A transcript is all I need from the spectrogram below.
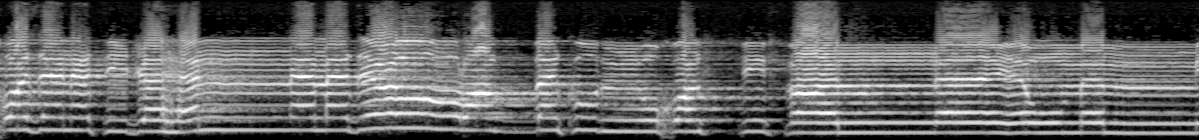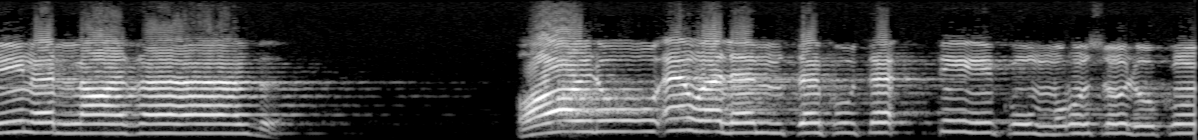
لخزنة جهنم ادعوا ربكم يخفف عنا يوما من العذاب. قالوا أولم تك تأتيكم رسلكم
